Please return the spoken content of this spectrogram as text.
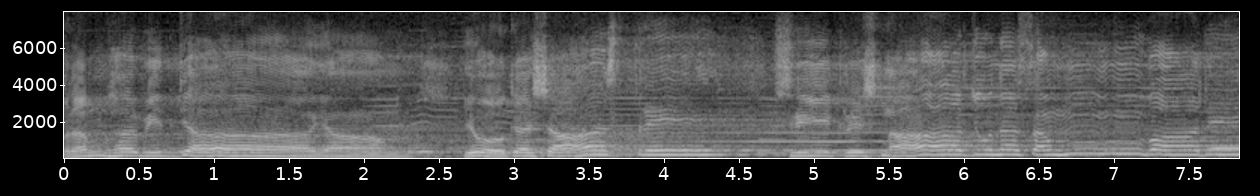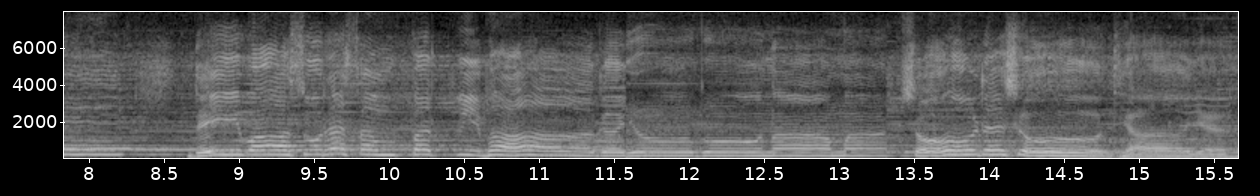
ब्रह्मविद्यायां योगशास्त्रे श्रीकृष्णार्जुनसंवादे दैवासुरसम्पद्विभागयोगो नाम षोडशोऽध्यायः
